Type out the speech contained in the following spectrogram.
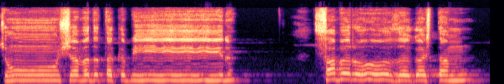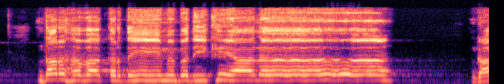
ਚੂੰ ਸ਼ਬਦ ਤਕਬੀਰ। ਸਭ ਰੋਜ਼ ਗਸ਼ਤਮ ਦਰ ਹਵਾ ਕਰਦੇਮ ਬਦੀ ਖਿਆਲ। ਗਾ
